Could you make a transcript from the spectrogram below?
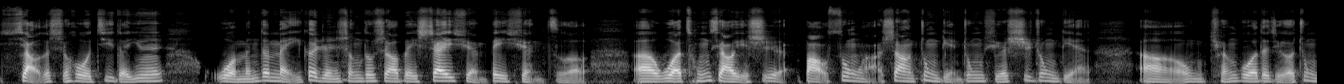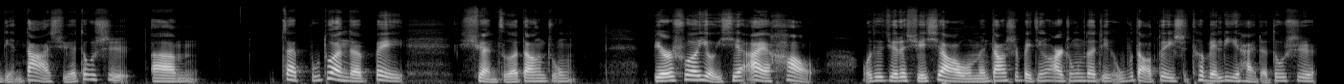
小的时候，我记得，因为我们的每一个人生都是要被筛选、被选择。呃，我从小也是保送啊，上重点中学、市重点，呃，全国的这个重点大学，都是嗯，在不断的被选择当中。比如说有一些爱好。我就觉得学校，我们当时北京二中的这个舞蹈队是特别厉害的，都是，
